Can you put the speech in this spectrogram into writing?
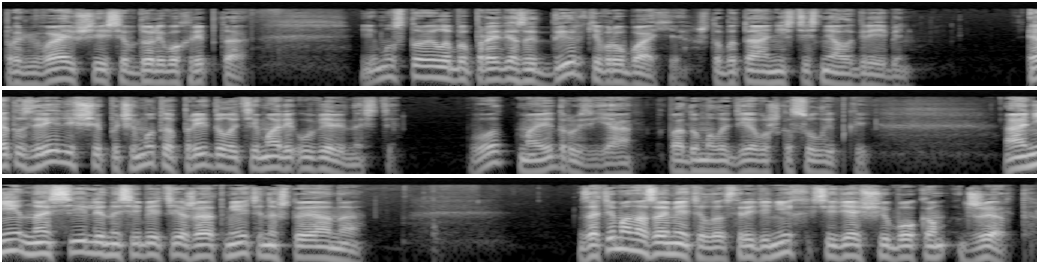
пробивающиеся вдоль его хребта — Ему стоило бы прорезать дырки в рубахе, чтобы та не стесняла гребень. Это зрелище почему-то придало Тимаре уверенности. «Вот мои друзья», — подумала девушка с улыбкой. Они носили на себе те же отметины, что и она. Затем она заметила среди них сидящую боком Джерт.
